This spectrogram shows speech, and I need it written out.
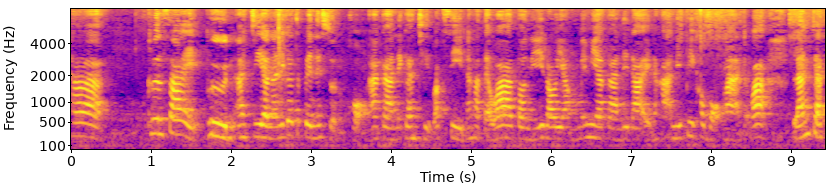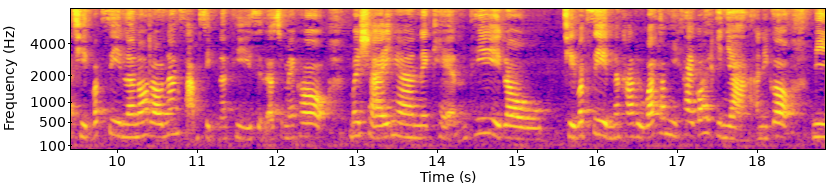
ถ้า คลื่นไส้ผื่นอาเจียนอันนี้ก็จะเป็นในส่วนของอาการในการฉีดวัคซีนนะคะ แต่ว่าตอนนี้เรายังไม่มีอาการใดๆนะคะ อันนี้พี่เขาบอกมาแต่ว่าหลังจากฉีดวัคซีนแล้วเนาะเรานั่ง 30 นาที เสร็จแล้วใช่ไหมก็ไม่ใช้งานในแขนที่เราฉีดวัคซีนนะคะ หรือว่าถ้ามีไข้ก็ให้กินยา อันนี้ก็มี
